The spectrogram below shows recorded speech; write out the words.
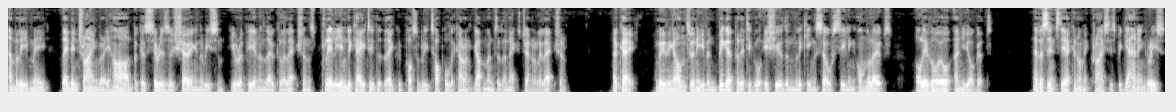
And believe me, they've been trying very hard because Syriza's showing in the recent European and local elections clearly indicated that they could possibly topple the current government at the next general election. Okay, moving on to an even bigger political issue than licking self-sealing envelopes, olive oil and yogurt. Ever since the economic crisis began in Greece,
